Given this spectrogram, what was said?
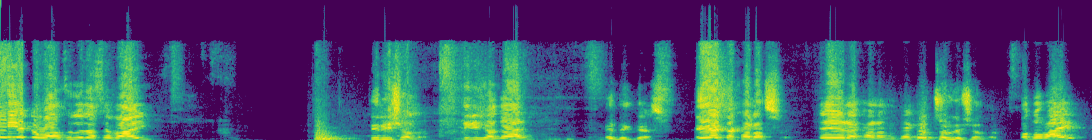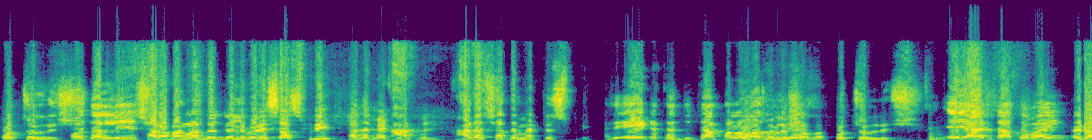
এই একটা ওয়াল সুকেস আছে ভাই? তিরিশ হাজার। তিরিশ হাজার। এদিক দিয়ে এই একটা খাট আছে। এই খাট আছে দেখেন। কত ভাই? সারা বাংলাদেশ ডেলিভারি চার্জ ফ্রি সাথে ম্যাট্রিক খাটের সাথে ম্যাট্রেস ফ্রি আচ্ছা এইটাতে দু চার পাল্লা এই আরেকটা আছে ভাই। এটা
